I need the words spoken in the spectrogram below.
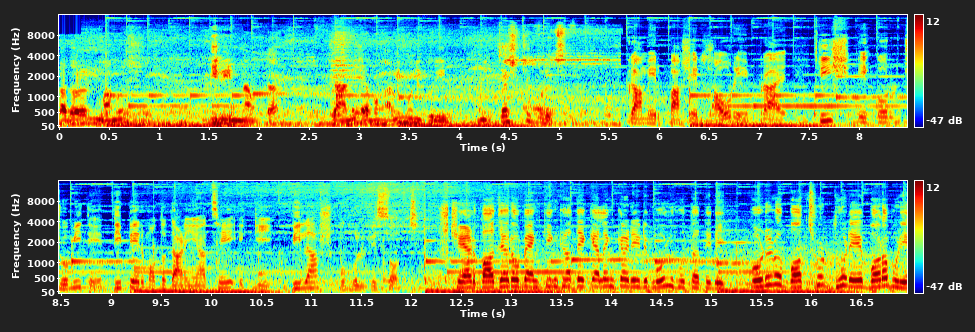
সাধারণ মানুষ দিদির নামটা জানে এবং আমি মনে করি আমি চেষ্টা করেছি। গ্রামের পাশের হাওরে প্রায় ত্রিশ একর জমিতে দ্বীপের মতো দাঁড়িয়ে আছে একটি বিলাসবহুল রিসোর্ট। শেয়ার বাজার ও ব্যাংকিং খাতে কেলেঙ্কারির মূল হোতা তিনি। পনেরো বছর ধরে বরাবরই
